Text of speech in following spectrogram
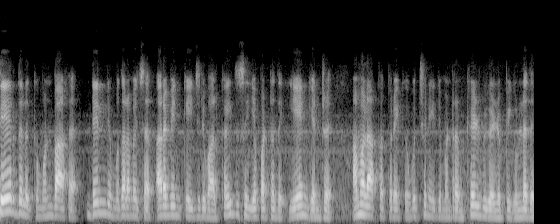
தேர்தலுக்கு முன்பாக டெல்லி முதலமைச்சர் அரவிந்த் கெஜ்ரிவால் கைது செய்யப்பட்டது ஏன் என்று அமலாக்கத்துறைக்கு உச்சநீதிமன்றம் கேள்வி எழுப்பியுள்ளது.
